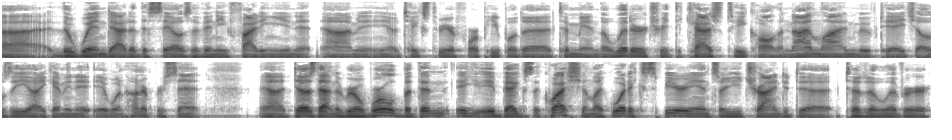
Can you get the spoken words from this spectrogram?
uh, the wind out of the sails of any fighting unit. Um, and, you know, it takes three or four people to, to man the litter, treat the casualty, call the nine line, move to HLZ. Like, I mean, it, it 100% uh, does that in the real world. But then it, it, begs the question, like, what experience are you trying to to deliver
